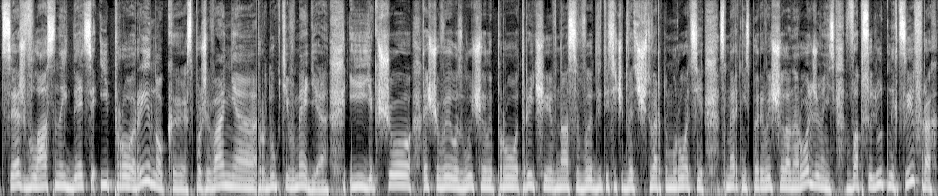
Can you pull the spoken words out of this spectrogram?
Це ж власне йдеться і про ринок споживання продуктів медіа. І якщо те, що ви озвучили про тричі в нас в 2024 році смертність перевищила народжуваність в абсолютних цифрах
